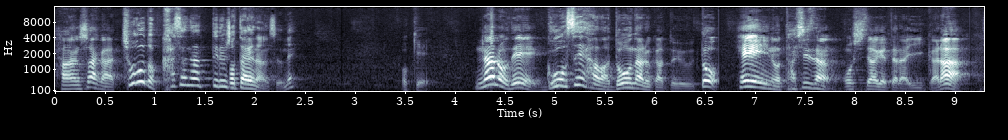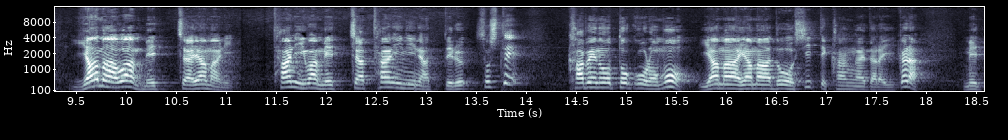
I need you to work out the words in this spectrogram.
反射がちょうど重なってる状態なんですよね。OK。なので合成波はどうなるかというと変異の足し算をしてあげたらいいから山はめっちゃ山に谷はめっちゃ谷になってるそして壁のところも山山同士って考えたらいいからめっ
